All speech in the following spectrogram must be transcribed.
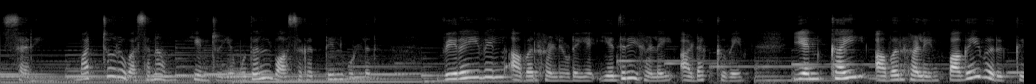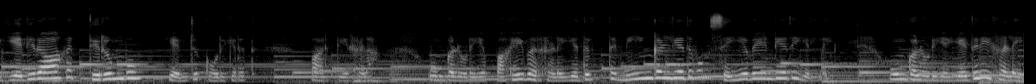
சரி மற்றொரு வசனம் இன்றைய முதல் வாசகத்தில் உள்ளது. விரைவில் அவர்களுடைய எதிரிகளை அடக்குவேன். என் கை அவர்களின் பகைவருக்கு எதிராக திரும்பும் என்று கூறுகிறது. பார்த்தீர்களா? உங்களுடைய பகைவர்களை எதிர்த்து நீங்கள் எதுவும் செய்ய வேண்டியது இல்லை. உங்களுடைய எதிரிகளை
